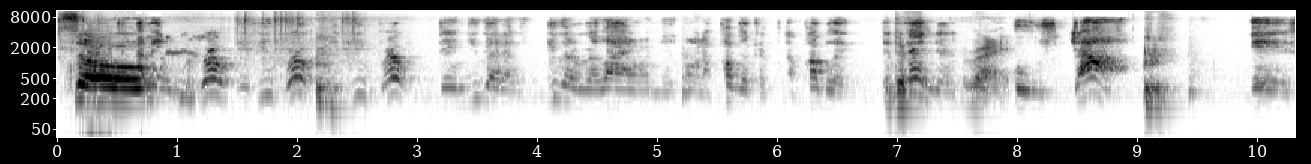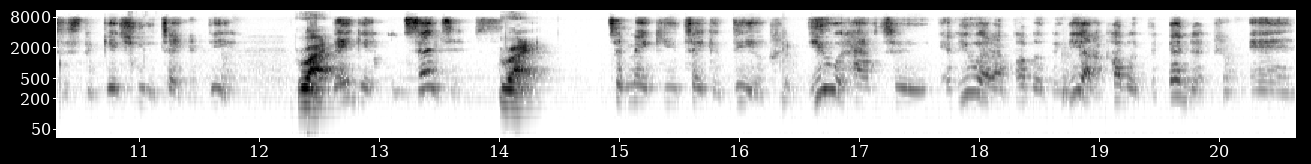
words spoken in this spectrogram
So I mean, if you broke, if you broke, if you broke, then you gotta you gotta rely on the, on a public a public defender, Def- right? Whose job is is to get you to take a deal, right? They get incentives, right? to make you take a deal. You would have to, if you had a public, you had a public defender, and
